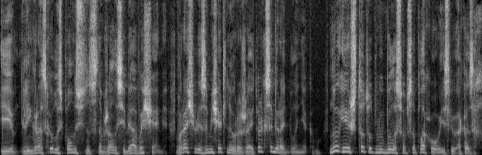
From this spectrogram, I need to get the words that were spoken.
И Ленинградская область полностью снабжала себя овощами. Выращивали замечательный урожай, только собирать было некому. Ну и что тут было, собственно, плохого, если оказалось,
